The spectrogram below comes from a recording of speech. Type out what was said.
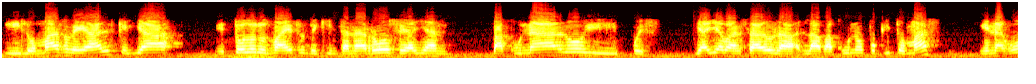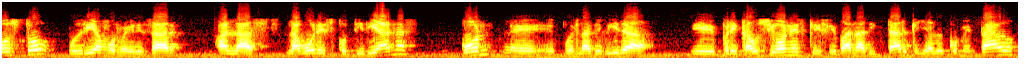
y lo más real que ya eh, todos los maestros de Quintana Roo se hayan vacunado y pues ya haya avanzado la, la vacuna un poquito más. En agosto podríamos regresar a las labores cotidianas con eh, pues la debida eh, precauciones que se van a dictar, que ya lo he comentado,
